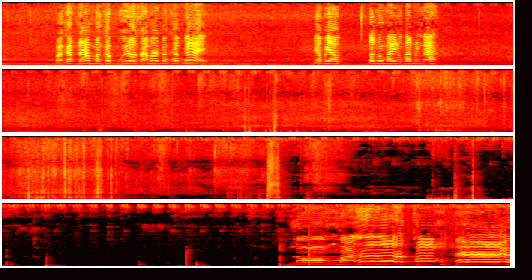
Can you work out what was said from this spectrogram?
ำบังคับน้ำบังคับปุ๋ยเราสามารถบังคับได้ เดี๋ยวไปเอาต้นนุ่มให้ดูแป๊บหนึงนะ น้องมาเออของแพง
